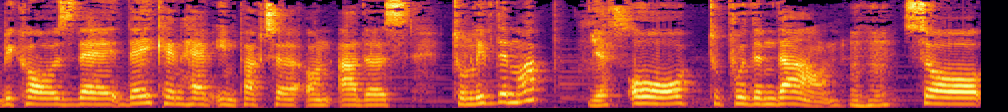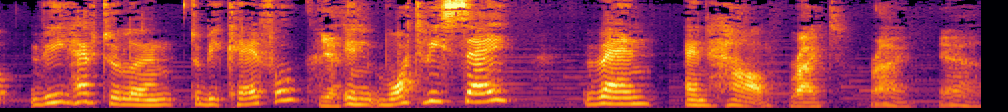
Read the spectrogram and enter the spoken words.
because they, they can have impact uh, on others to lift them up Yes. or to put them down. So we have to learn to be careful Yes. in what we say, when and how. Right, right, yeah,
